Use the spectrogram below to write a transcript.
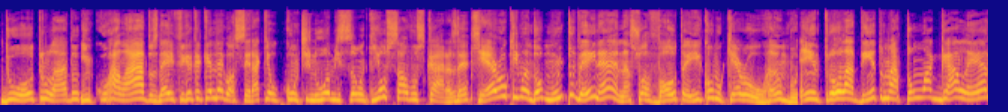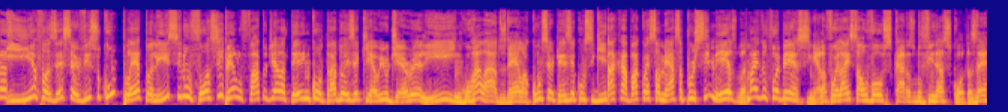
do outro lado encurralados, né? E fica com aquele negócio: será que eu continuo a missão aqui ou salvo os caras, né? Carol que mandou muito bem, né? Na sua volta aí, como Carol Rambo, entrou lá dentro, matou uma galera e ia fazer serviço completo ali se não fosse pelo fato de ela ter encontrado o Ezequiel e o Jerry ali encurralados, né? Ela com certeza ia conseguir acabar com essa ameaça por si mesma. Mas não foi bem assim. Ela foi lá e salvou os caras no fim das contas, né?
